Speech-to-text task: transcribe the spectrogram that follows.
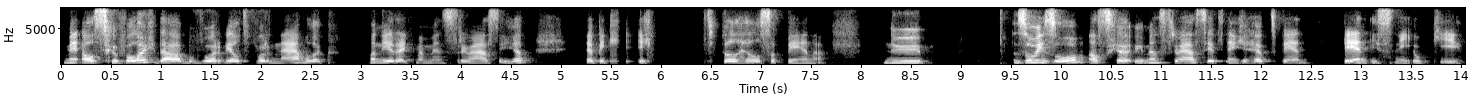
met als gevolg dat bijvoorbeeld voornamelijk wanneer ik mijn menstruatie heb, heb ik echt veel helse Nu, sowieso, als je je menstruatie hebt en je hebt pijn, pijn is niet oké.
